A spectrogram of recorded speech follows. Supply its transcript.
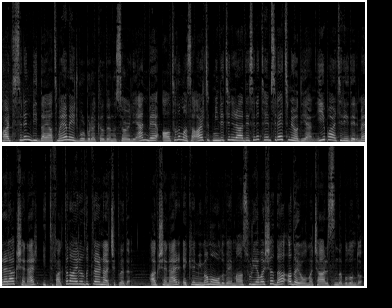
Partisinin bir dayatmaya mecbur bırakıldığını söyleyen ve altılı masa artık milletin iradesini temsil etmiyor diyen İyi Parti lideri Meral Akşener ittifaktan ayrıldıklarını açıkladı. Akşener, Ekrem İmamoğlu ve Mansur Yavaş'a da aday olma çağrısında bulundu.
